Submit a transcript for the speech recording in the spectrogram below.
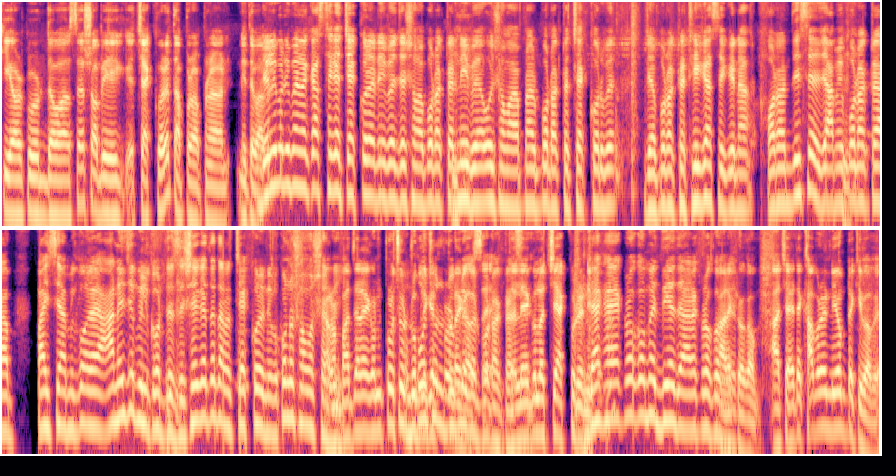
কিউআর কোড দেওয়া আছে সবই চেক করে তারপর আপনারা নিতে পারবেন। ডেলিভারি ম্যানের কাছ থেকে চেক করে নিবে যে সময় প্রোডাক্টটা নিবে ওই সময় আপনার প্রোডাক্টটা চেক করবে যে প্রোডাক্টটা ঠিক আছে কিনা। অর্ডার দিছে যে আমি প্রোডাক্টটা পাইছি আমি আনইজি ফিল করতেছি সেক্ষেত্রে তারা চেক করে নিবে কোনো সমস্যা কারণ নেই। বাজারে এখন প্রচুর ডুপ্লিকেট প্রোডাক্ট আছে তাহলে এগুলো চেক করে নিন দেখা এক রকমের দিয়ে দেয় আরেক রকমের আরেক রকম। আচ্ছা এটা খাবারের নিয়মটা কীভাবে?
